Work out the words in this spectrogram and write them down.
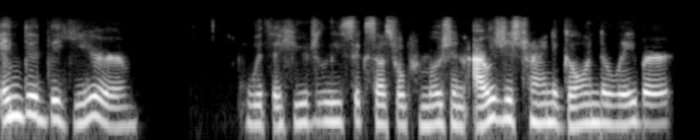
ended the year with a hugely successful promotion. I was just trying to go into labor,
